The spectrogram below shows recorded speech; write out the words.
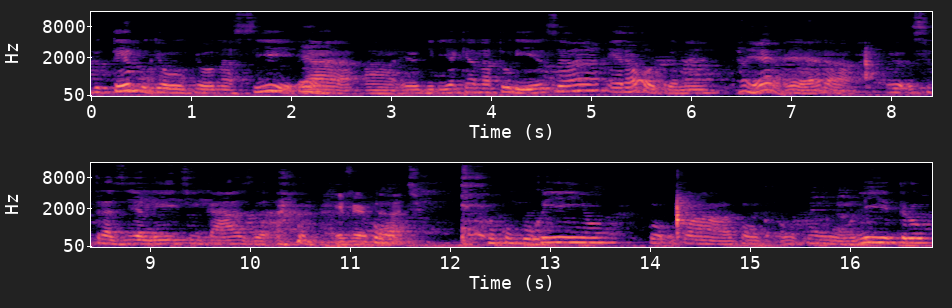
do tempo que eu, que eu nasci, hum. a, a, eu diria que a natureza era outra, né? Ah, é? Era. Se trazia leite em casa. É verdade. Com, com burrinho, com, com, a, com, com litro,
